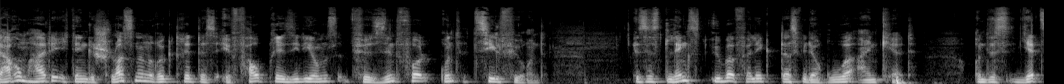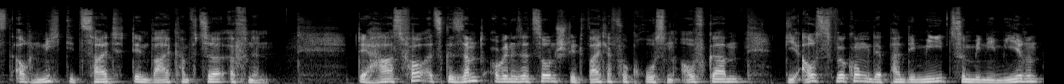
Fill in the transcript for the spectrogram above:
Darum halte ich den geschlossenen Rücktritt des EV-Präsidiums für sinnvoll und zielführend. Es ist längst überfällig, dass wieder Ruhe einkehrt. Und es ist jetzt auch nicht die Zeit, den Wahlkampf zu eröffnen. Der HSV als Gesamtorganisation steht weiter vor großen Aufgaben, die Auswirkungen der Pandemie zu minimieren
